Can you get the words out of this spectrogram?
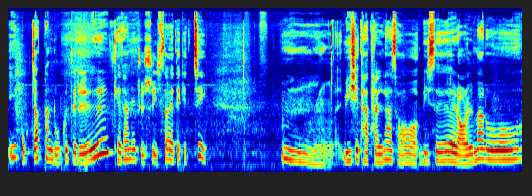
이 복잡한 로그들을 계산해 줄 수 있어야 되겠지. 음, 밑이 다 달라서 밑을 얼마로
